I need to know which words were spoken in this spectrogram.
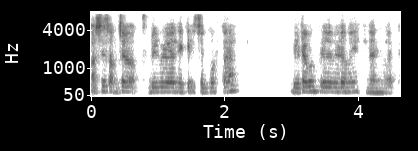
असेच आमच्या पुढील व्हिडिओला देखील सपोर्ट करा. भेटा पण पुढील व्हिडिओमध्ये. धन्यवाद.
